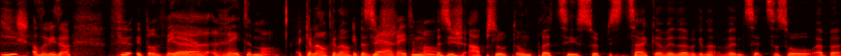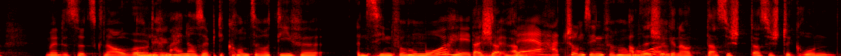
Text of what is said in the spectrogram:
ist? Also wieso, für über wer Ja. reden wir? Äh, Genau, genau. Über Es wer ist, reden wir? Es ist absolut unpräzise, so etwas zu sagen, genau- wenn es jetzt so, eben, wir haben jetzt nicht das genaue Und ich Wording. meine, als ob die Konservativen einen Sinn für Humor hätten. ja- wer hat schon einen Sinn für Humor? Aber das ist ja genau das ist, das ist der Grund,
